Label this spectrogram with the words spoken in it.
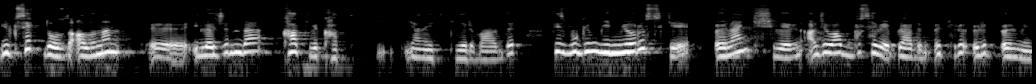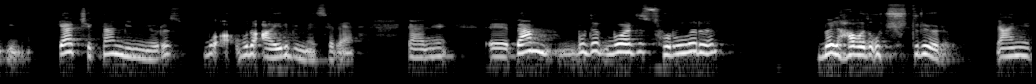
Yüksek dozda alınan e, ilacın da kat ve kat yan etkileri vardır. Biz bugün bilmiyoruz ki ölen kişilerin acaba bu sebeplerden ötürü ölüp ölmediğini. Gerçekten bilmiyoruz. Bu, bu da ayrı bir mesele. Yani e, ben burada bu arada soruları böyle havada uçuşturuyorum. Yani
